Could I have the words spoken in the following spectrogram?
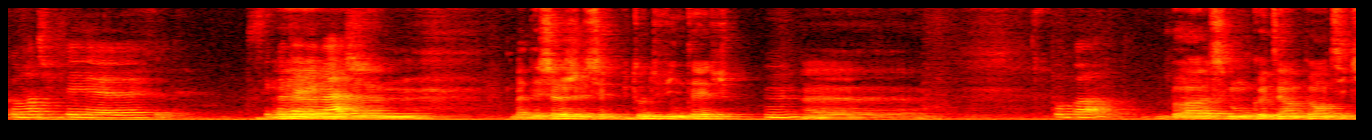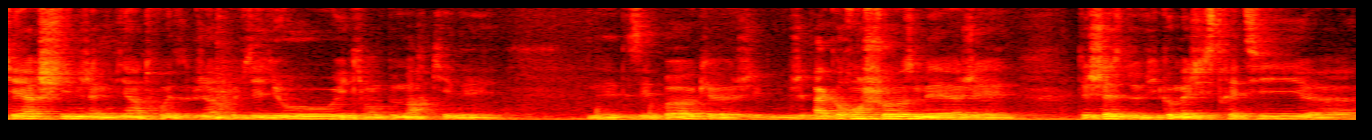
Comment tu fais le. C'est quoi ta euh, démarche bah Déjà, j'achète plutôt du vintage. Mmh. Euh, Pourquoi? Bah, C'est mon côté un peu antiquaire, Chine, j'aime bien trouver des objets un peu vieillots et qui ont un peu marqué des, des, des époques. Euh, j'ai- pas grand chose, mais euh, j'ai des chaises de Vico Magistretti euh,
